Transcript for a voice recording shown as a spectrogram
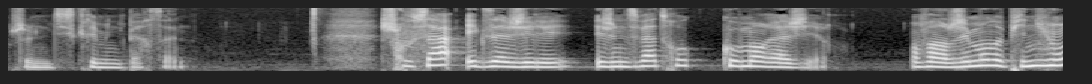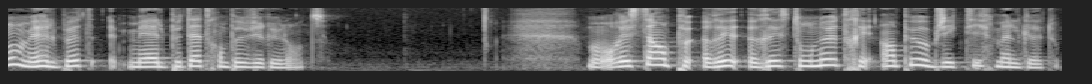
Je ne discrimine personne. Je trouve ça exagéré et je ne sais pas trop comment réagir. Enfin, j'ai mon opinion, mais elle peut, être un peu virulente. Bon, restons neutres et un peu objectifs malgré tout.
